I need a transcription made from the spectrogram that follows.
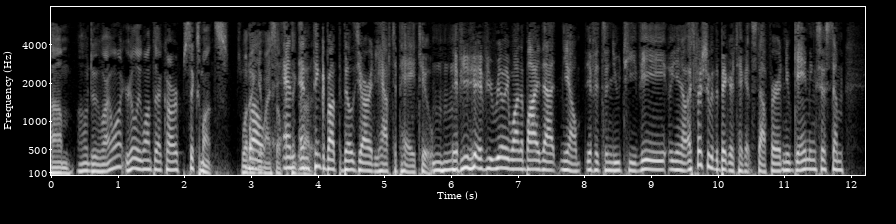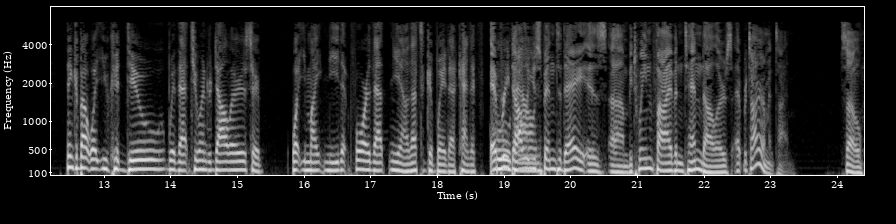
Um, oh, do I want really want that car? Six months is what I give myself. to and think and about it. think about the bills you already have to pay too. Mhm. If you if you really want to buy that, you know, if it's a new TV, you know, especially with the bigger ticket stuff or a new gaming system, think about what you could do with that two hundred dollars or what you might need it for. That you know, that's a good way to kind of cool Every dollar down. you spend today is um, between five and ten dollars at retirement time. So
